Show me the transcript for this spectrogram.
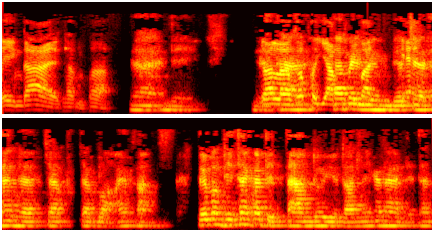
เองได้ครับหลวงพ่อได้ดีก็เราก็พยายามถ้าไม่ลืมเดี๋ยวเจอท่านจะจะจะบอกให้ฟังหรือบางทีท่านก็ติดตามดูอยู่ตอนนี้ก็ได้เดี๋ยวท่าน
